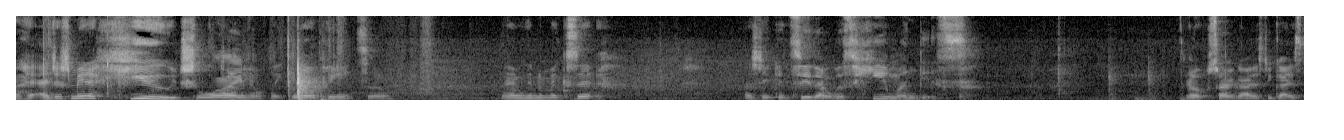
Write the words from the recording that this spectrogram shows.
Okay, I just made a huge line of like glow paint, so I'm gonna mix it. As you can see, that was humongous. Oh, sorry guys, you guys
